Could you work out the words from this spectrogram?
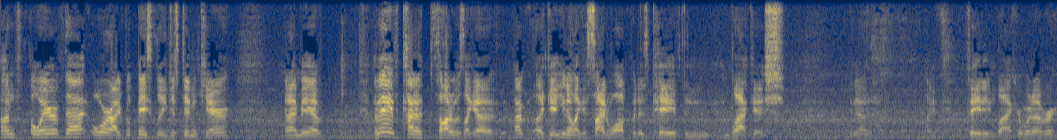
unaware of that, or I basically just didn't care, and I may have I may have kind of thought it was like a like a, you know like a sidewalk, but it's paved and blackish, you know, like fading black or whatever.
